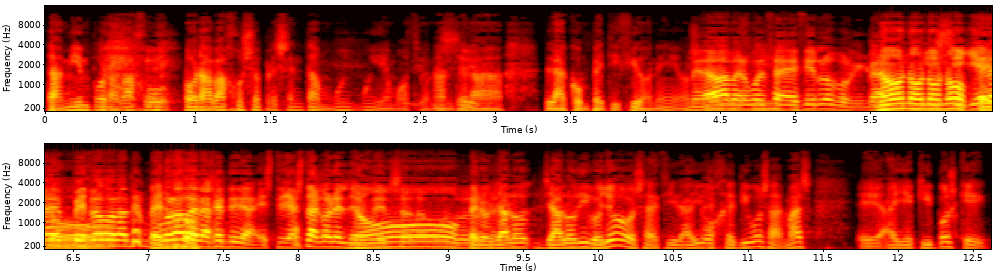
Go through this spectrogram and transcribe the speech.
También por abajo, por abajo se presenta muy, muy emocionante la, competición. ¿eh? Me daba vergüenza decirlo porque, claro, no, no, no, ni siquiera ha empezado la temporada y la gente dirá, este ya está con el descenso. No, pero ya lo, ya lo digo yo. O sea, decir, hay objetivos, además, eh, hay equipos que,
